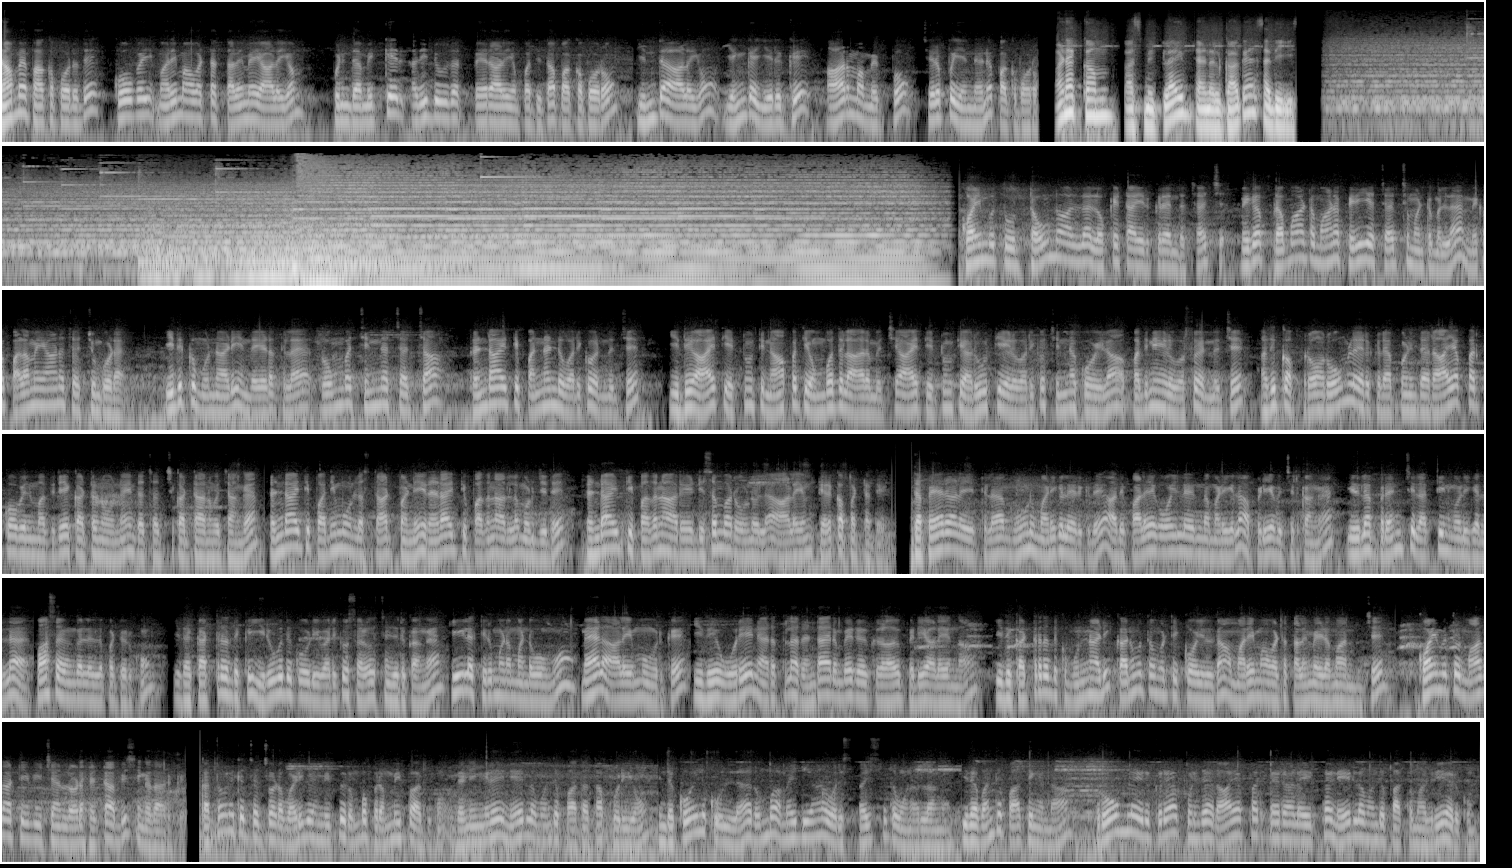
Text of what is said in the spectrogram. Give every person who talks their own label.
Speaker 1: நாம பார்க்க போகிறது கோவை மறைமாவட்ட தலைமை ஆலயம் புனித மிக்கேல் அதிதூதர் பேராலயம் பற்றி தான் பார்க்க போகிறோம் இந்த ஆலயம் எங்கே இருக்குது ஆரம்பம் எப்போ சிறப்பு என்னன்னு பார்க்க போகிறோம் வணக்கம். காஸ்மிக் லைவ் சேனலுக்காக சதீஷ். கோயம்புத்தூர் டவுன் ஹாலில் லொக்கேட் ஆகிருக்கிற இந்த சர்ச் மிக பிரமாண்டமான பெரிய சர்ச் மட்டுமில்லை மிக பழமையான சர்ச்சும் கூட. இதுக்கு முன்னாடி இந்த இடத்துல ரொம்ப சின்ன சர்ச்சாக ரெண்டாயிரத்தி பன்னெண்டு வரைக்கும் இருந்துச்சு. இது ஆயிரத்தி எட்நூற்றி நாற்பத்தி ஒம்போதில் ஆரம்பித்து ஆயிரத்தி எட்நூற்றி அறுபத்தி ஏழு வரைக்கும் சின்ன கோயிலாக பதினேழு வருஷம் இருந்துச்சு. அதுக்கப்புறம் ரோமில் இருக்கிற புனித ராயப்பர் கோவில் மாதிரியே கட்டணும்னு இந்த சர்ச் கட்ட ஆரம்பித்தாங்க ரெண்டாயிரத்தி பதிமூணில் ஸ்டார்ட் பண்ணி ரெண்டாயிரத்தி பதினாறில் முடிஞ்சுது. ரெண்டாயிரத்தி பதினாறு டிசம்பர் ஒன்றில் ஆலயம் திறக்கப்பட்டது. இந்த பேராலயத்தில் மூணு மணிகள் இருக்குது. அது பழைய கோயிலில் இருந்த மணிகளை அப்படியே வச்சுருக்காங்க. இதில் பிரெஞ்சு லத்தீன் மொழிகளில் வாசகங்கள் எழுதப்பட்டிருக்கும். இதை கட்டுறதுக்கு இருபது கோடி வரைக்கும் செலவு செஞ்சுருக்காங்க. கீழே திருமண மண்டபமும் மேலே ஆலயமும் இருக்குது இது ஒரே நேரத்தில் ரெண்டாயிரம் பேர் இருக்கிற அளவு பெரிய ஆலயம் தான் இது கட்டுறதுக்கு முன்னாடி கருமுத்தம்பட்டி கோயில் தான் மறை மாவட்ட தலைமையிடமாக இருந்துச்சு. கோயம்புத்தூர் மாதா டிவி சேனலோட ஹெட் ஆஃபீஸ் இங்கே தான் இருக்குது கத்தோலிக்க சர்ச்சோட வடிவமைப்பு ரொம்ப பிரமிப்பாக இருக்கும். இதை நீங்களே நேரில் வந்து பார்த்தா தான் புரியும். இந்த கோயிலுக்கு உள்ள ரொம்ப அமைதியான ஒரு ஸ்பரிசத்தை உணரலாங்க. இதை வந்து பார்த்தீங்கன்னா ரோமில் இருக்கிற புனித ராயப்பர் பேராலயத்தை நேரில் வந்து பார்த்த மாதிரியே இருக்கும்.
